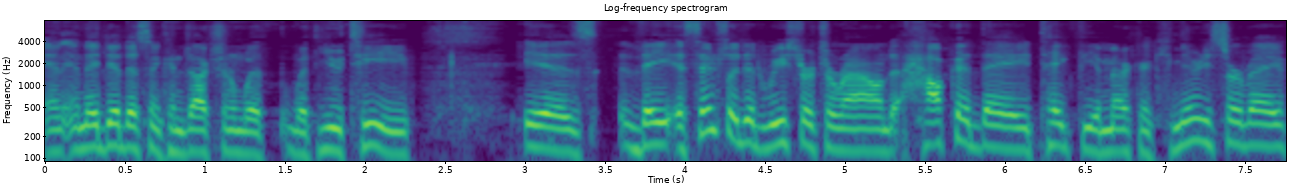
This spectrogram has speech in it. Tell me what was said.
and, and they did this in conjunction with, with UT. Is they essentially did research around how could they take the American Community Survey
